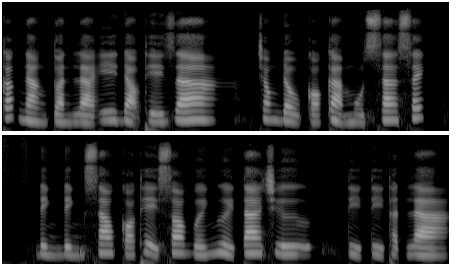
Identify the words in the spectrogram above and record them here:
các nàng toàn là y đạo thế gia, trong đầu có cả một xa sách. đỉnh đỉnh sao có thể so với người ta chứ? Tỷ tỷ thật là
